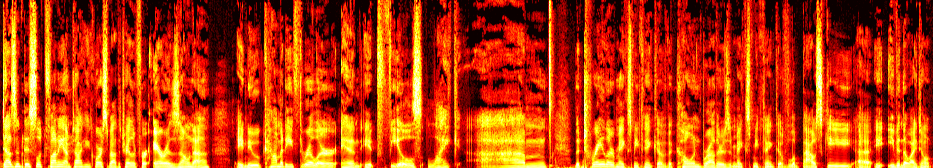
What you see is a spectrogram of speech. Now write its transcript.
Doesn't this look funny? I'm talking, of course, about the trailer for Arizona, a new comedy thriller, and it feels like um, the trailer makes me think of the Coen brothers. It makes me think of Lebowski, uh, even though I don't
